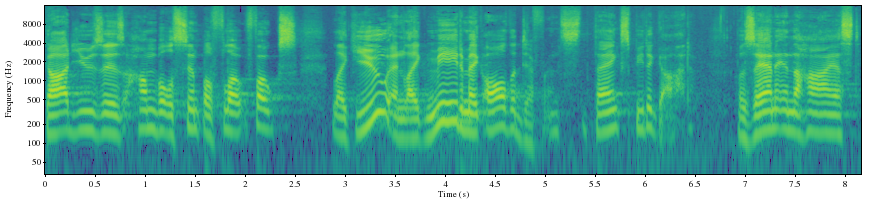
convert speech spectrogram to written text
God uses humble, simple folks like you and like me to make all the difference. Thanks be to God. Hosanna in the highest.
